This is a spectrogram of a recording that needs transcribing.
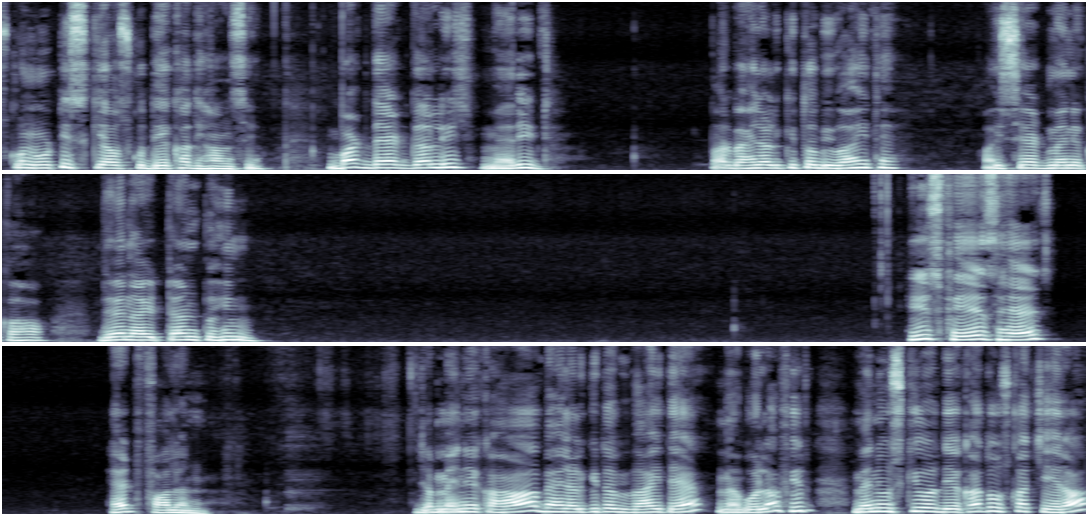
उसको नोटिस किया, उसको देखा ध्यान से। But that girl is married पर वह लड़की तो विवाहित है। आई सेड मैंने कहा then I turn to him his face has had fallen जब मैंने कहा, वह लड़की तो विवाहित है, मैं बोला, फिर मैंने उसकी ओर देखा तो उसका चेहरा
